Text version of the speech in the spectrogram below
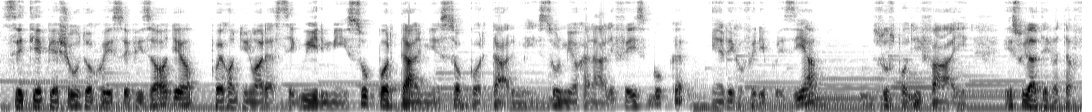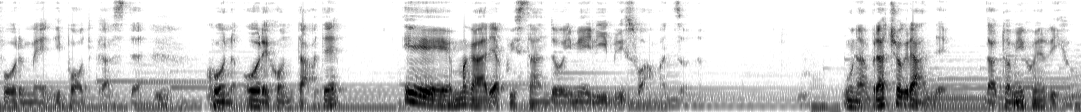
Se ti è piaciuto questo episodio puoi continuare a seguirmi, supportarmi e sopportarmi sul mio canale Facebook Enrico Feri Poesia, su Spotify e sulle altre piattaforme di podcast con ore contate e magari acquistando i miei libri su Amazon. Un abbraccio grande dal tuo amico Enrico.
